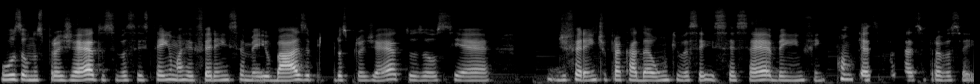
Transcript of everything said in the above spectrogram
usam nos projetos, se vocês têm uma referência meio base para os projetos ou se é diferente para cada um que vocês recebem, enfim. Como que é esse processo para vocês?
